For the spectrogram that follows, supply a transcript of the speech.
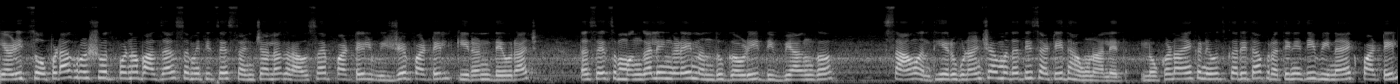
यावेळी चोपडा कृषी उत्पन्न बाजार समितीचे संचालक रावसाहेब पाटील विजय पाटील किरण देवराज तसेच मंगल इंगडे नंदू गवळी दिव्यांग सावंत हे रुग्णांच्या मदतीसाठी धावून आलेत. लोकनायक न्यूजकरिता प्रतिनिधी विनायक पाटील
